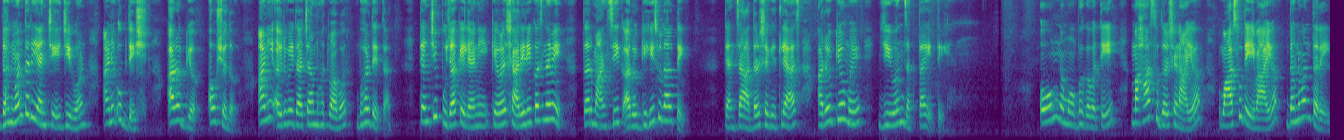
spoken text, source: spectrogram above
धन्वंतरी यांचे जीवन आणि उपदेश आरोग्य औषध आणि आयुर्वेदाच्या महत्त्वावर भर देतात. त्यांची पूजा केल्याने केवळ शारीरिकच नव्हे तर मानसिक आरोग्यही सुधारते. त्यांचा आदर्श घेतल्यास आरोग्यमय जीवन जगता येते. ओम नमो भगवते महासुदर्शनाय वासुदेवाय धन्वंतरे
